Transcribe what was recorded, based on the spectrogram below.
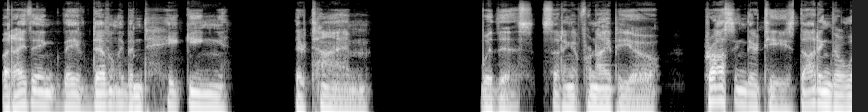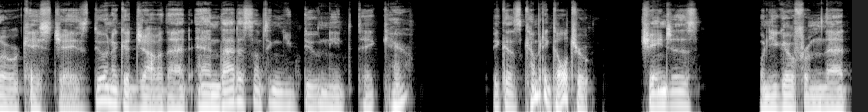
but I think they've definitely been taking their time with this, setting up for an IPO, crossing their T's, dotting their lowercase j's, doing a good job of that. And that is something you do need to take care of because company culture changes when you go from that,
